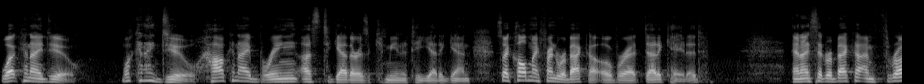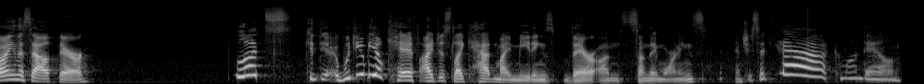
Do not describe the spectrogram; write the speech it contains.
what can I do? What can I do? How can I bring us together as a community yet again? So I called my friend Rebecca over at Dedicated. And I said, Rebecca, I'm throwing this out there let's, could, would you be okay if I just like had my meetings there on Sunday mornings? And she said, yeah, come on down.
